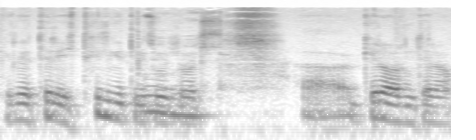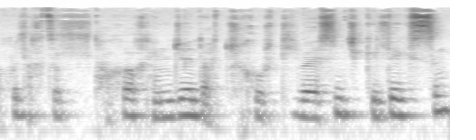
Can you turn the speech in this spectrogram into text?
Тэгээ тэр итгэл гэдэг зүйл бол гэр орон дээр хүл хацал тохиох хэмжээнд очих хүртэл байсан ч гэлээ гисэн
